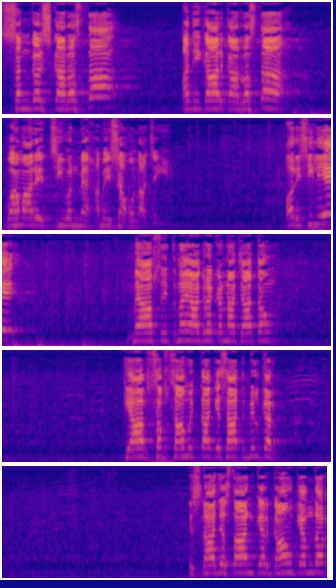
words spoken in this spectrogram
संघर्ष का रास्ता, अधिकार का रास्ता, वह हमारे जीवन में हमेशा होना चाहिए। और इसीलिए मैं आपसे इतना ही आग्रह करना चाहता हूँ कि आप सब सामूहिकता के साथ मिलकर इस राजस्थान के गाँव के अंदर,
